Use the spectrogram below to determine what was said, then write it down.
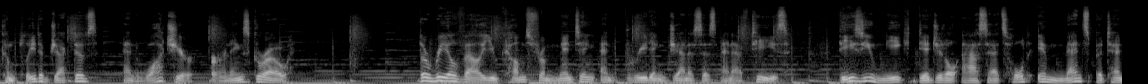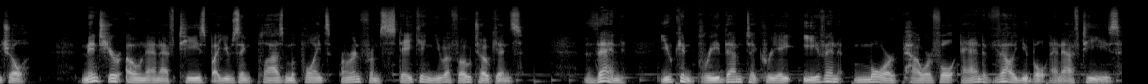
complete objectives, and watch your earnings grow. The real value comes from minting and breeding Genesis NFTs. These unique digital assets hold immense potential. Mint your own NFTs by using plasma points earned from staking UFO tokens. Then, you can breed them to create even more powerful and valuable NFTs.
